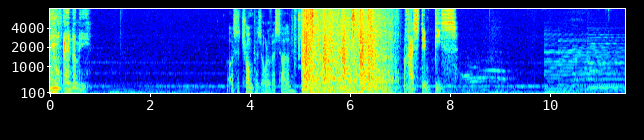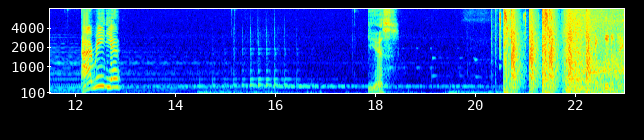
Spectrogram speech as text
New enemy. Lots of chompers all of a sudden. Rest in peace. I read you. Yes. Eliminated.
